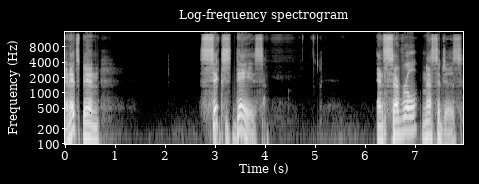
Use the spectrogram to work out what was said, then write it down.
And it's been six days and several messages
